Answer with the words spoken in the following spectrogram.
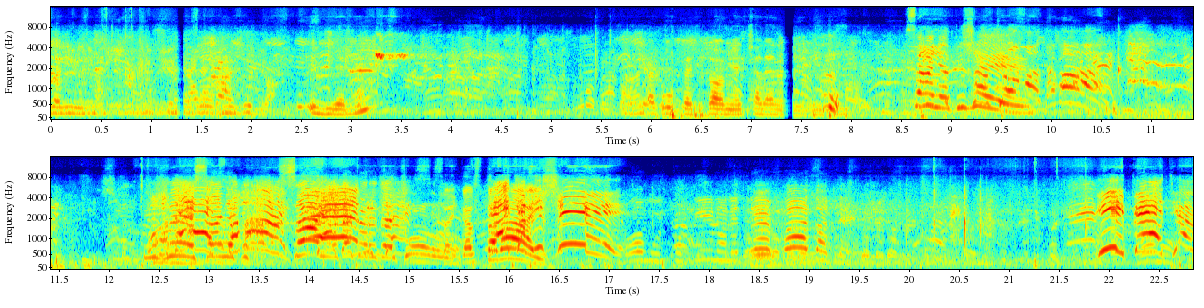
Залізно. Ти б'є, не? А, так луплять того м'яча, не. Саня, біжи. Давай! Біжи, Саня. Саня, дай передачу. Санька, вставай! Біжи! Кому спокійно, не треба падати! І, Петя!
